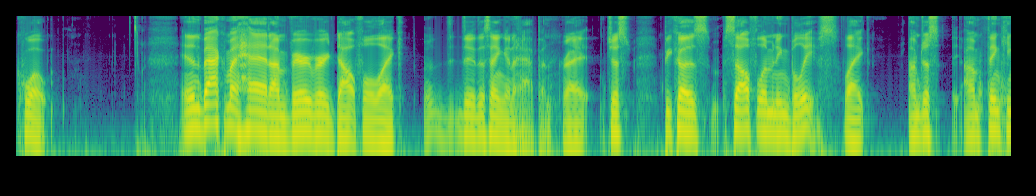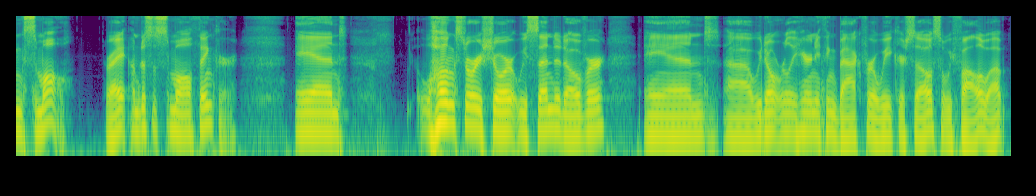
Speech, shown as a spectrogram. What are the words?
quote and in the back of my head, I'm very, very doubtful, like, dude, this ain't going to happen, right? Just because self limiting beliefs. Like, I'm just, I'm thinking small, right? I'm just a small thinker. And long story short, we send it over and uh, we don't really hear anything back for a week or so. So we follow up.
